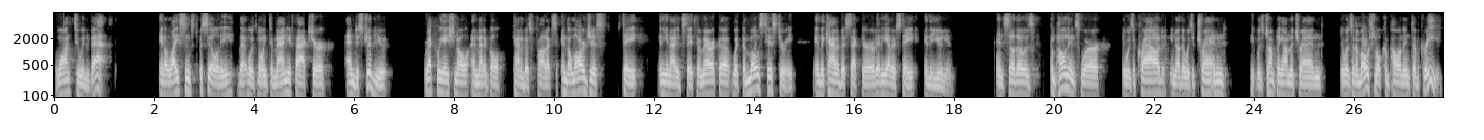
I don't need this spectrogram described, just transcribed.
want to invest in a licensed facility that was going to manufacture and distribute recreational and medical cannabis products in the largest state in the United States of America with the most history in the cannabis sector of any other state in the union. And so those components were there was a crowd, you know, there was a trend, it was jumping on the trend. There was an emotional component of greed,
